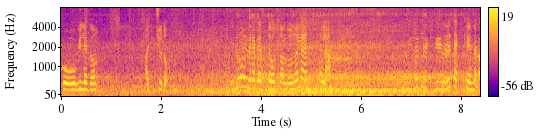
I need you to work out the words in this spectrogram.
കോവിലകം അച്യുതം. ഇതും ഇവരെ ഗസ്റ്റ് ഹൗസ് ആണെന്ന് തോന്നുന്നു അല്ലേ? അല്ല. ഇത് തെക്കേ നട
